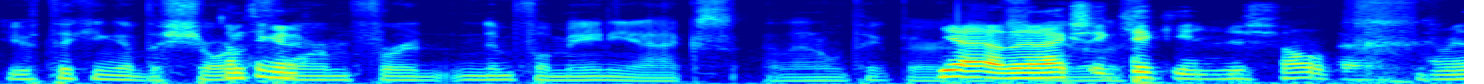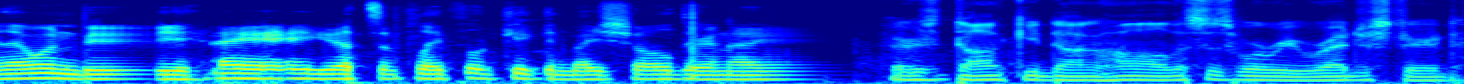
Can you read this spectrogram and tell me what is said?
You're thinking of the short thinking- form for nymphomaniacs, and I don't think they're. Yeah, they're actually those. kicking in the shoulder. I mean, that wouldn't be. Hey, that's a playful kick in my shoulder, and I. There's Donkey Dong Hall. This is where we registered.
